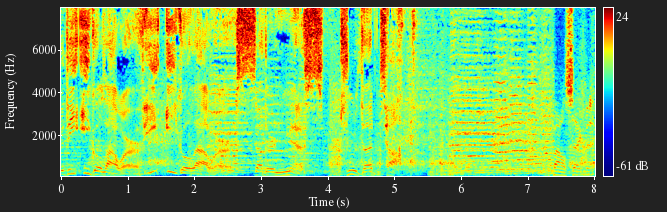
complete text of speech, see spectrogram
To the Eagle Hour. The Eagle Hour. Southern Miss to the top. Final segment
